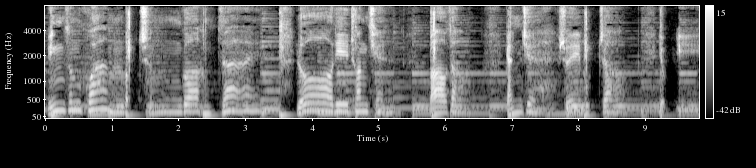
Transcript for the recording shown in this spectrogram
云层环抱晨光在落地窗前暴躁，感觉睡不着，有一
